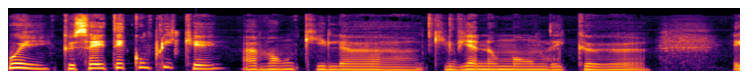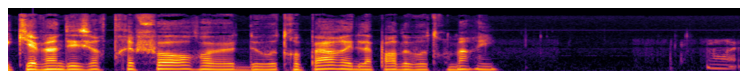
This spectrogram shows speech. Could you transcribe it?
Oui, que ça a été compliqué avant qu'il euh, qu'il vienne au monde et que et qu'il y avait un désir très fort euh, de votre part et de la part de votre mari. Ouais.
